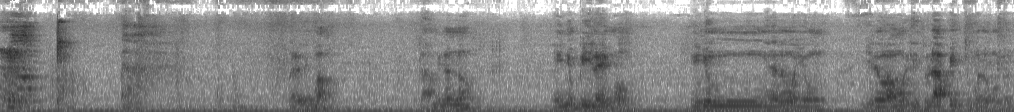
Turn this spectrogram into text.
Narinig mo? Dami nun, no? Yun yung pilay mo. Yun yung, ano mo, yung ginawa mo, lito lapid, tumalong mo doon.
